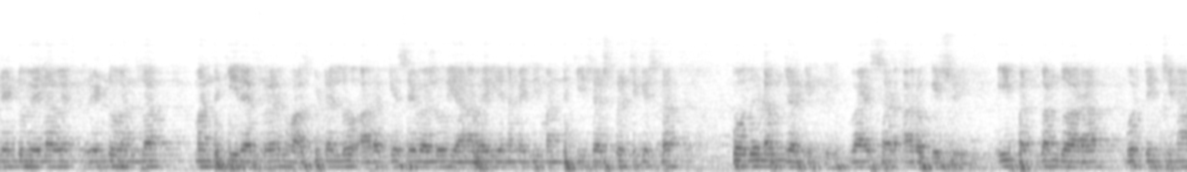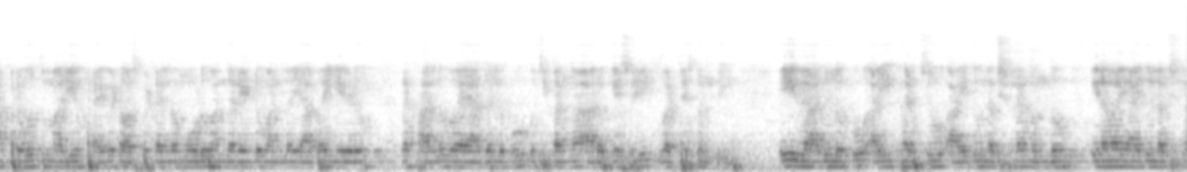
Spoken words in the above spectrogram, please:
రెండు వేల రెండు వందల మందికి రెఫరల్ హాస్పిటల్లో ఆరోగ్య సేవలు ఎనభై ఎనిమిది మందికి శస్త్రచికిత్స పొందడం జరిగింది. వైఎస్ఆర్ ఆరోగ్యశ్రీ. ఈ పథకం ద్వారా గుర్తించిన ప్రభుత్వ మరియు ప్రైవేట్ హాస్పిటల్లో మూడు వందల రెండు వందల యాభై ఏడు రకాల వ్యాధులకు ఉచితంగా ఆరోగ్యశ్రీ వర్తిస్తుంది. ఈ వ్యాధులకు ఐ ఖర్చు ఐదు లక్షల నుండి ఇరవై ఐదు లక్షల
